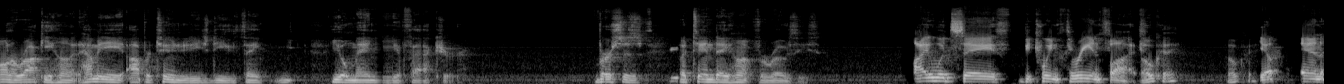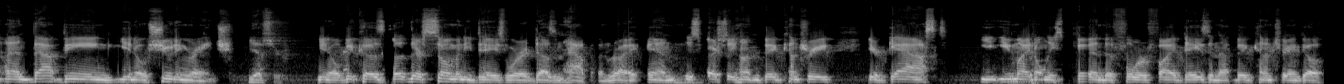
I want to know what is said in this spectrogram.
on a Rocky hunt, how many opportunities do you think you'll manufacture versus a ten day hunt for Rosies? I would say between three and five. Okay. Okay. Yep. And and that being you know shooting range. Yes, sir. You know because there's so many days where it doesn't happen, right? And mm-hmm. especially hunting big country, you're gassed. You, you might only spend a four or five days in that big country and go,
